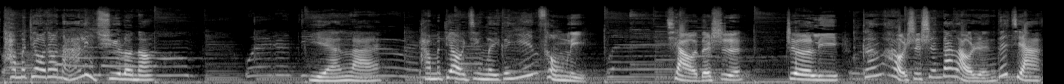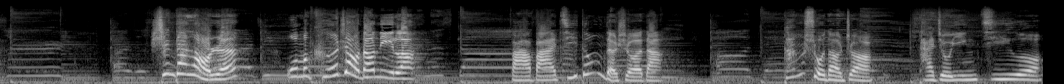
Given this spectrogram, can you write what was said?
他们掉到哪里去了呢？原来他们掉进了一个烟囱里。巧的是，这里刚好是圣诞老人的家。圣诞老人，我们可找到你了！巴巴激动地说道。刚说到这儿，他就因饥饿、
